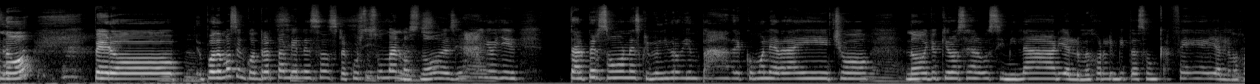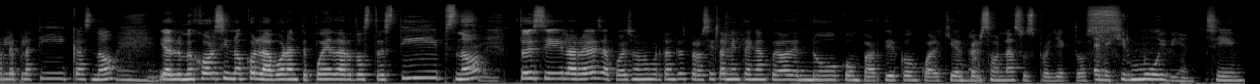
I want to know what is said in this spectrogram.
¿no? Pero podemos encontrar también esos recursos humanos, ¿no? Decir, ay, oye, tal persona escribió un libro bien padre, ¿cómo le habrá hecho? No, yo quiero hacer algo similar y a lo mejor le invitas a un café y a lo mejor le platicas, ¿no? Y a lo mejor si no colaboran te puede dar dos, tres tips, ¿no? Entonces sí, las redes de apoyo son muy importantes, pero sí también tengan cuidado de no compartir con cualquier persona sus proyectos. Elegir muy bien. Sí,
